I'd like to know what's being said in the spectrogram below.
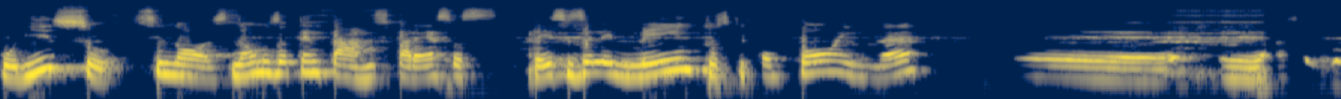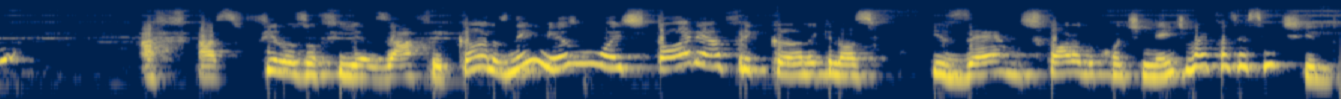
Por isso, se nós não nos atentarmos para, essas, para esses elementos que compõem né, é, é, as, as filosofias africanas, nem mesmo a história africana que nós fizermos fora do continente vai fazer sentido.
